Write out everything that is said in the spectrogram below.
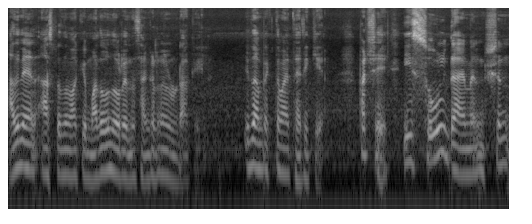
അതിനെ ആസ്പദമാക്കി മതമെന്ന് പറയുന്ന സംഘടനകൾ ഉണ്ടാക്കുകയില്ല ഇത് നാം വ്യക്തമായി ധരിക്കുക. പക്ഷേ ഈ സോൾ ഡയമെൻഷൻ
